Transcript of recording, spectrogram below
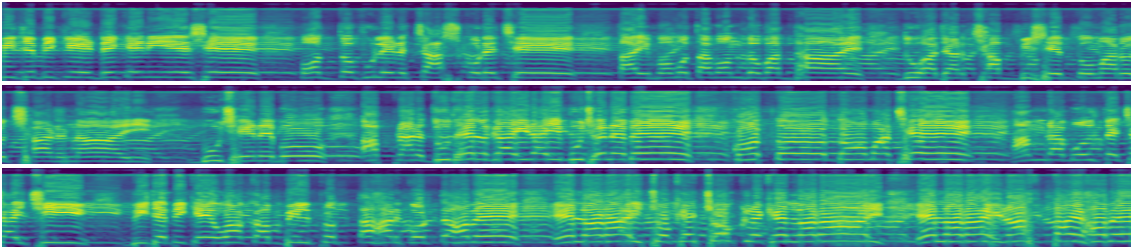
বিজেপিকে ডেকে নিয়ে এসে পদ্ম ফুলের চাষ করেছে। তাই মমতা বন্দ্যোপাধ্যায় দু হাজার ছাব্বিশে তোমারও ছাড় নাই, বুঝে নেব। আপনার দুধেল গাইরাই বুঝে নেবে কত দম আছে। আমরা বলতে চাইছি, বিজেপিকে ওয়াকআপ বিল প্রত্যাহার করতে হবে। এ লড়াই চোখে চোখ রেখে লড়াই, এ লড়াই রাস্তায় হবে।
